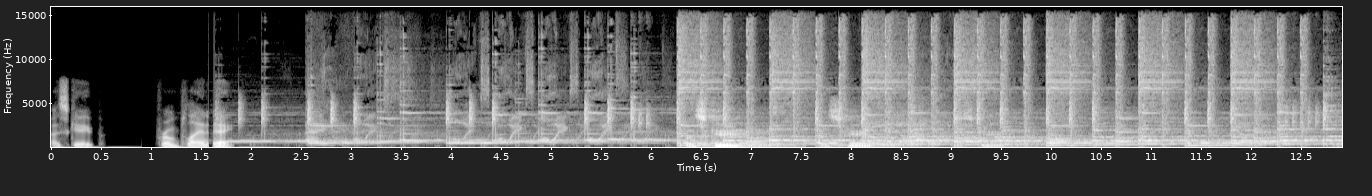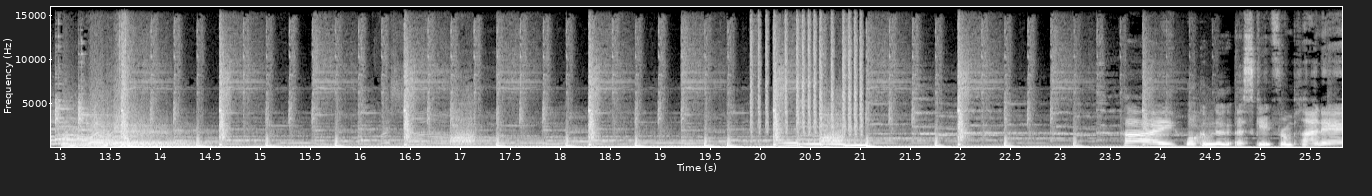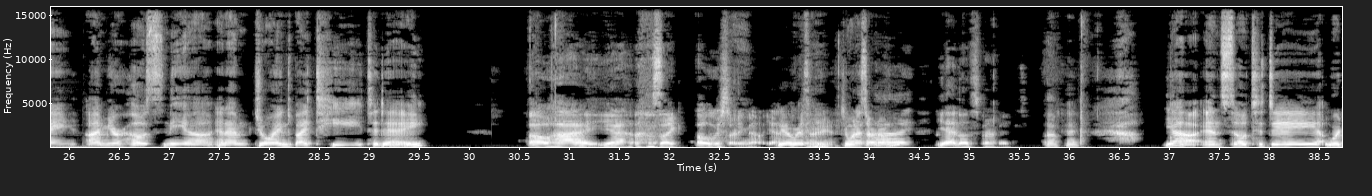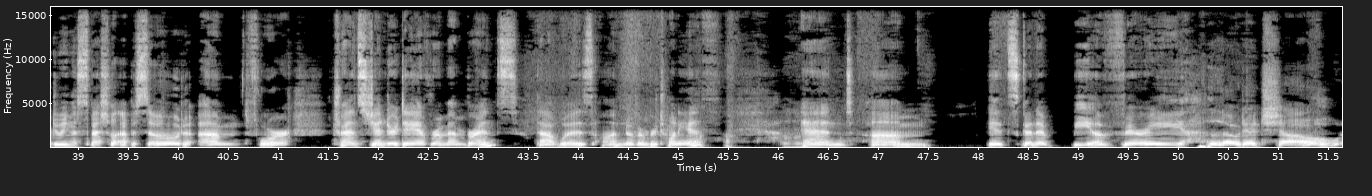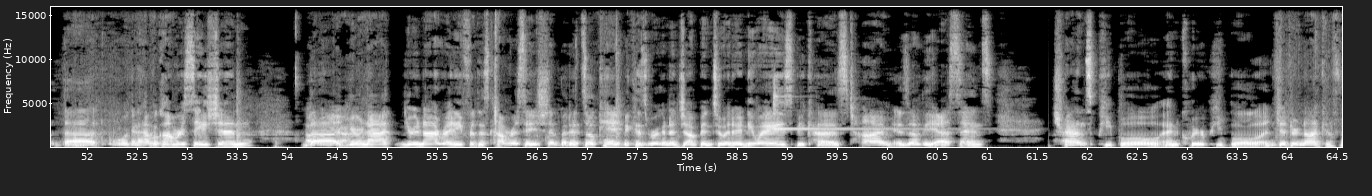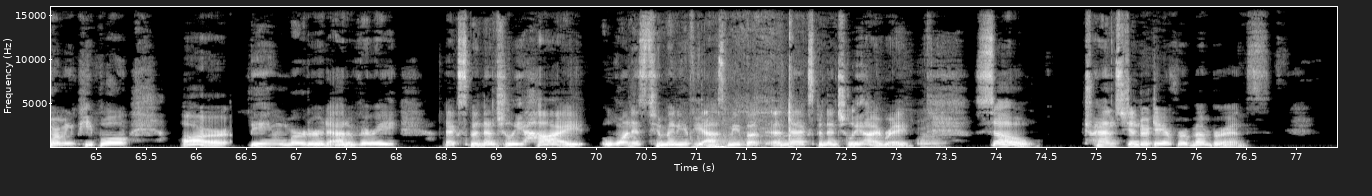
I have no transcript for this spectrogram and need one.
Escape from Plan A. Escape. Escape. Escape. From Plan A. Hi, welcome to Escape from Plan A. I'm your host, Nia, and I'm joined by T today. Oh, hi. Yeah. I was like, oh, we're starting now. Yeah. Yeah, we're starting. Do you want to start over? Yeah, no, that's perfect. Okay. Yeah, and so today we're doing a special episode um, for Transgender Day of Remembrance. That was on November 20th. Mhm. And um, it's going to be a very loaded show that we're going to have a conversation that yeah. you're not you're not ready for this conversation but it's okay because we're going to jump into it anyways because time is of the essence trans people and queer people and gender nonconforming people are being murdered at a very exponentially high one is too many if you ask me but an exponentially high rate Mhm. so transgender day of remembrance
